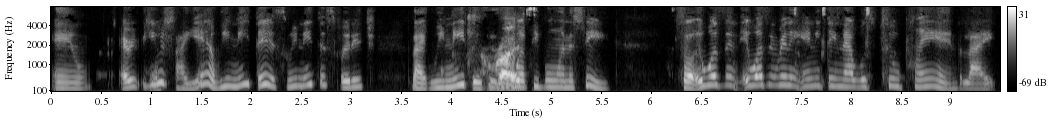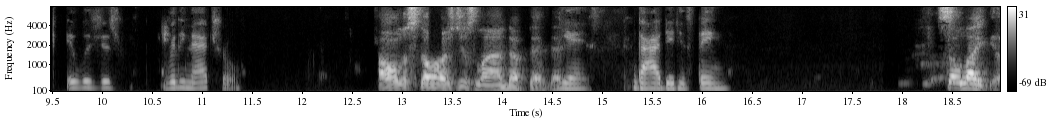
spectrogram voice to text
And every, he was like, "Yeah, we need this. We need this footage. Like we need this. This Right. is what people want to see." So it wasn't it wasn't really anything that was too planned. Like it was just really natural. all the stars just lined up that day. Yes, God did His thing. So like uh,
